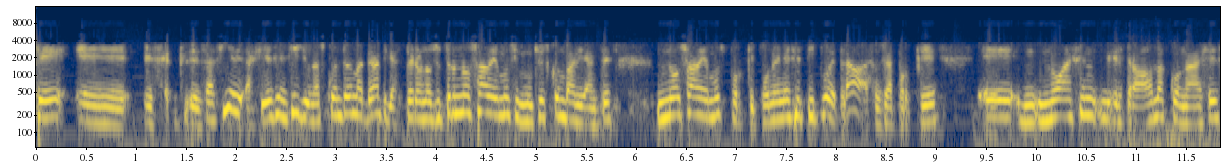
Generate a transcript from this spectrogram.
que eh, es, es así, así de sencillo, unas cuentas matemáticas, pero nosotros no sabemos y muchos convalidantes no sabemos por qué ponen ese tipo de trabas, o sea, por qué eh, no hacen el trabajo la CONACES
